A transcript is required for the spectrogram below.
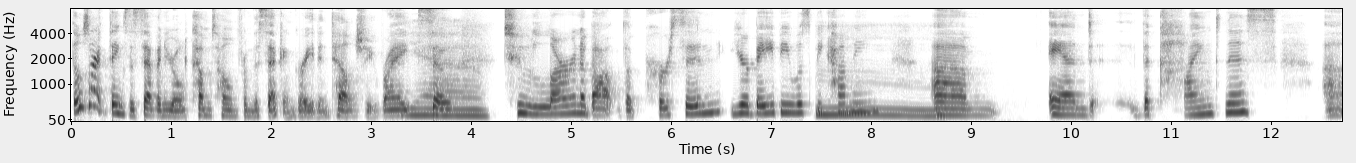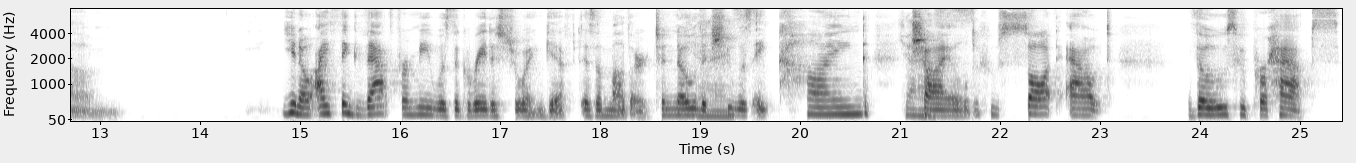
those aren't things a seven year old comes home from the second grade and tells you, right? Yeah. So to learn about the person your baby was becoming mm. um, and the kindness, um, you know, I think that for me was the greatest joy and gift as a mother to know yes. that she was a kind yes. child who sought out those who perhaps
